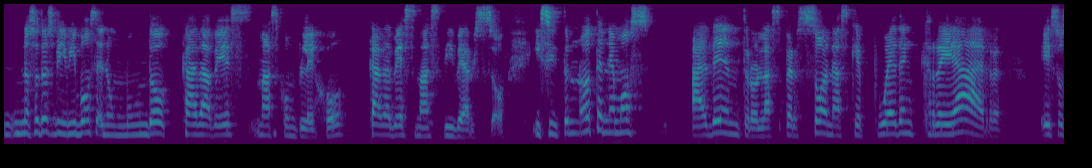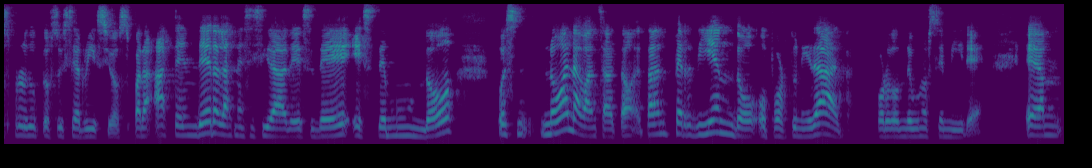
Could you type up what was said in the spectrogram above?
nosotros vivimos en un mundo cada vez más complejo, cada vez más diverso. Y si no tenemos adentro las personas que pueden crear esos productos y servicios para atender a las necesidades de este mundo, pues no van a avanzar, están perdiendo oportunidad por donde uno se mire. Em,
